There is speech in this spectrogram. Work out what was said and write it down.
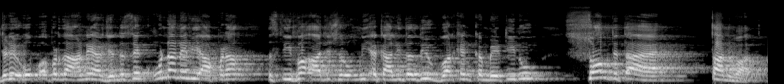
ਜਿਹੜੇ ਉਪ ਪ੍ਰਧਾਨ ਨੇ ਹਰਜਿੰਦਰ ਸਿੰਘ, ਉਹਨਾਂ ਨੇ ਵੀ ਆਪਣਾ ਅਸਤੀਫਾ ਅੱਜ ਸ਼੍ਰੋਮਣੀ ਅਕਾਲੀ ਦਲ ਦੀ ਵਰਕਿੰਗ ਕਮੇਟੀ ਨੂੰ ਸੌਂਪ ਦਿੱਤਾ ਹੈ। ਧੰਨਵਾਦ।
